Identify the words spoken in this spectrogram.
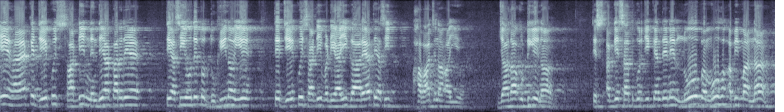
ਇਹ ਹੈ ਕਿ ਜੇ ਕੋਈ ਸਾਡੀ ਨਿੰਦਿਆ ਕਰ ਰਿਹਾ ਹੈ, ਤੇ ਅਸੀਂ ਉਹਦੇ ਤੋਂ ਦੁਖੀ ਨਾ ਹੋਈਏ, ਤੇ ਜੇ ਕੋਈ ਸਾਡੀ ਵਡਿਆਈ ਗਾ ਰਿਹਾ ਤੇ ਅਸੀਂ ਹਵਾ 'ਚ ਨਾ ਆਈਏ, ਜ਼ਿਆਦਾ ਉੱਡੀਏ ਨਾ। ਤੇ ਅੱਗੇ ਸਤਿਗੁਰੂ ਜੀ ਕਹਿੰਦੇ ਨੇ, ਲੋਭ, ਮੋਹ, ਅਭਿਮਾਨਾ,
